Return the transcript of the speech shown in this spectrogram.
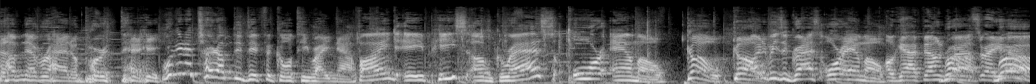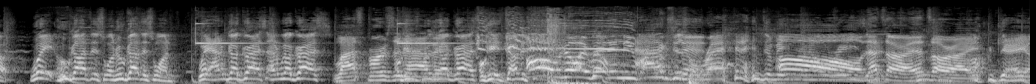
I've never had a birthday. We're gonna turn up the difficulty right now. Find a piece of grass or ammo. Go. Go. Find a piece of grass or ammo. Okay, I found Bruh, grass right bruh. here. Wait, who got this one? Who got this one? Wait, Adam got grass. Adam got grass. Last person Okay, to this have person it. got grass. Okay, it's got to Oh no, I ran into you by Adam just accident. ran into me oh, for no oh, reason. that's all right. That's all right. Okay,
